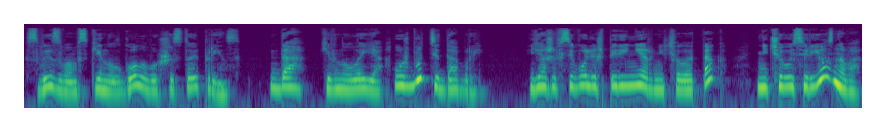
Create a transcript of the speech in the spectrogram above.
С вызовом вскинул голову шестой принц. «Да», — кивнула я, — «уж будьте добры. Я же всего лишь перенервничала, так? Ничего серьезного?»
